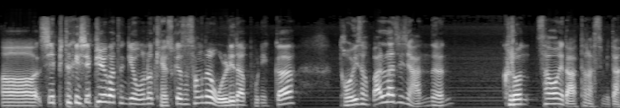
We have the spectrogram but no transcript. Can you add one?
어 특히 CPU 같은 경우는 계속해서 성능을 올리다 보니까 더 이상 빨라지지 않는 그런 상황이 나타났습니다.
